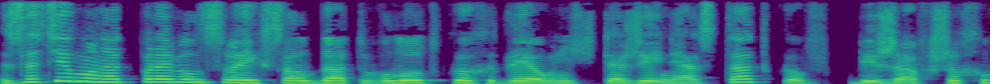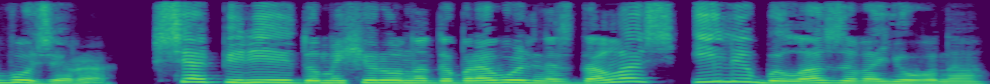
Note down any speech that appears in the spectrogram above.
Затем он отправил своих солдат в лодках для уничтожения остатков, бежавших в озеро. Вся Перея до Махерона добровольно сдалась или была завоевана.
